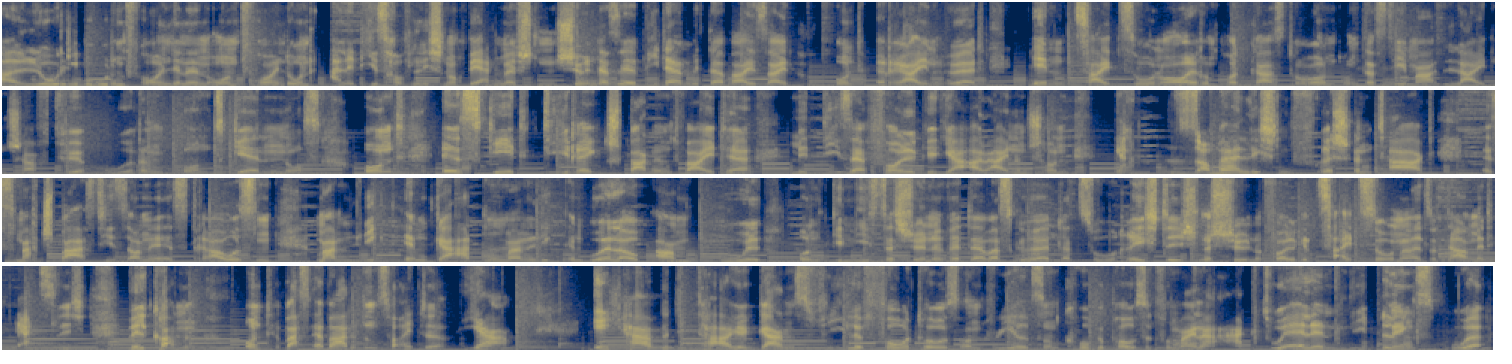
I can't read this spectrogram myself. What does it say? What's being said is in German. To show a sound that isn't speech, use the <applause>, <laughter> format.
Hallo, liebe Uhrenfreundinnen und Freunde und alle, die es hoffentlich noch werden möchten. Schön, dass ihr wieder mit dabei seid und reinhört in Zeitzone, eurem Podcast rund um das Thema Leidenschaft für Uhren und Genuss. Und es geht direkt spannend weiter mit dieser Folge, ja, an einem schon ja, sommerlichen, frischen Tag. Es macht Spaß, die Sonne ist draußen. Man liegt im Garten, man liegt im Urlaub am Pool und genießt das schöne Wetter. Was gehört dazu? Richtig, eine schöne Folge Zeitzone. Also damit herzlich willkommen. Und was erwartet uns heute? Ja, ich habe die Tage ganz viele Fotos und Reels und Co. gepostet von meiner aktuellen Lieblingsuhr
